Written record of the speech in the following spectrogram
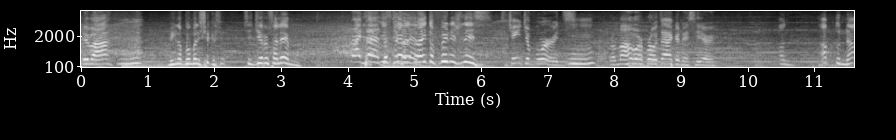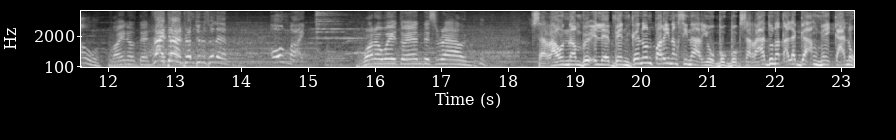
Diba? Mhm. Biglang bumalik si, si Jerusalem. Right hand He's from gonna try Jerusalem. to finish this. Change of words Mhm. from our protagonist here. On, up to now. Final 10 Right hand from Jerusalem. Oh my. What a way to end this round. Sa round number 11, ganun pa rin ang senaryo. Bugbog sarado na talaga ang Mexicano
